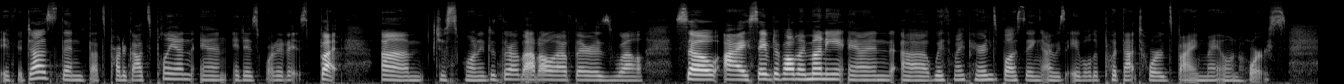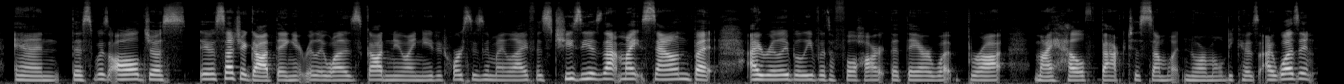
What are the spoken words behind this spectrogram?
if it does, then that's part of God's plan and it is what it is. But um, just wanted to throw that all out there as well. So I saved up all my money, and uh, with my parents' blessing, I was able to put that towards buying my own horse. And this was all just, it was such a God thing. It really was. God knew I needed horses in my life, as cheesy as that might sound, but I really believe with a full heart that they are what brought my health back to somewhat normal because I wasn't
